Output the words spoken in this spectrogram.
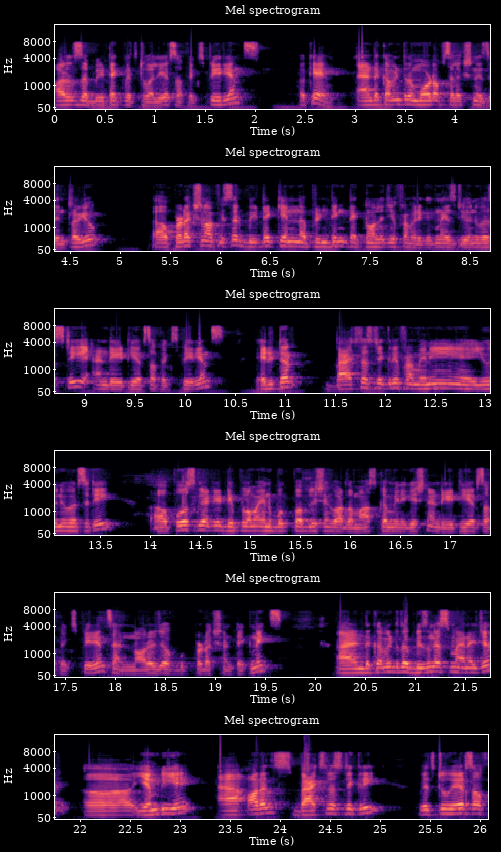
or else the btech with 12 years of experience. Okay and coming to the mode of selection is interview. Uh, production officer btech in uh, printing technology from a recognized university and 8 years of experience. Editor bachelor's degree from any university. Uh, postgraduate diploma in book publishing or the mass communication and 8 years of experience and knowledge of book production techniques. And coming to the business manager uh, mba uh, or else bachelor's degree with 2 years of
